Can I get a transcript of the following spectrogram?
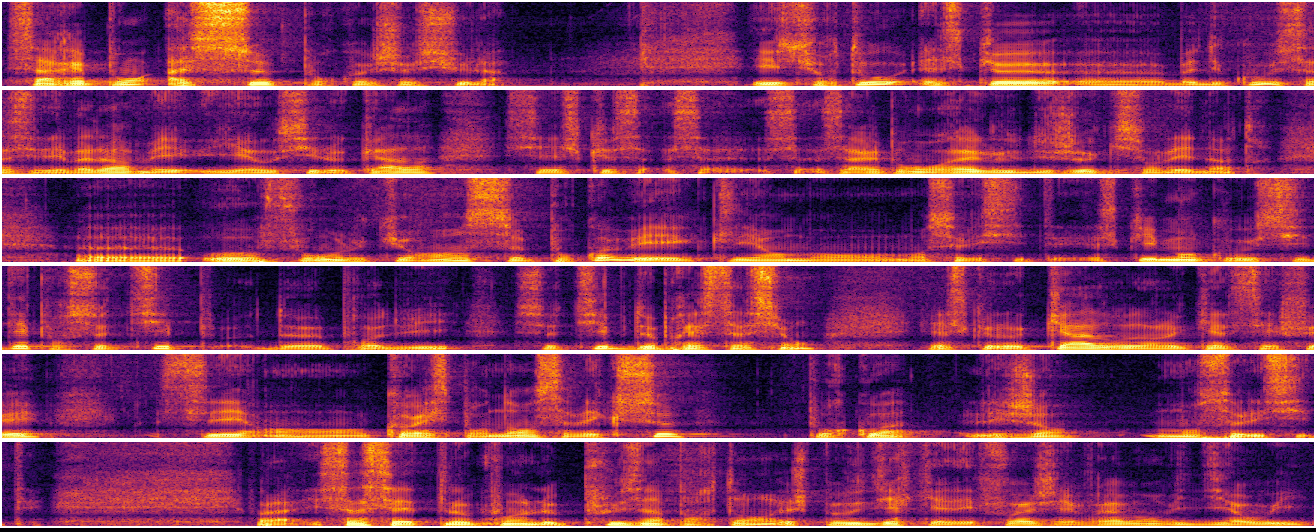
ça répond à ce pourquoi je suis là? Et surtout, est-ce que, euh, bah, du coup, ça c'est des valeurs, mais il y a aussi le cadre, c'est est-ce que ça, répond aux règles du jeu qui sont les nôtres? Euh, Au fond, en l'occurrence, pourquoi mes clients m'ont sollicité? Est-ce qu'ils m'ont sollicité pour ce type de produit, ce type de prestation? Est-ce que le cadre dans lequel c'est fait, c'est en correspondance avec ce pourquoi les gens m'ont sollicité? Voilà. Et ça, c'est le point le plus important. Et je peux vous dire qu'il y a des fois, j'ai vraiment envie de dire oui,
